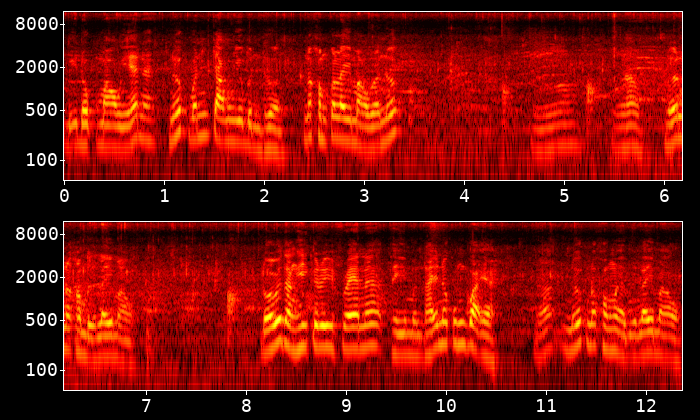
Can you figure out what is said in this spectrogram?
bị đục màu gì hết nè. Nước vẫn trong như bình thường. Nó không có lây màu ra nước. Ừ, không? Nước nó không bị lây màu. Đối với thằng Hickory Friend á, thì mình thấy nó cũng vậy à. Đó nước nó không hề bị lây màu.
